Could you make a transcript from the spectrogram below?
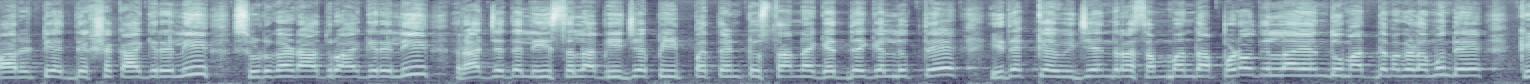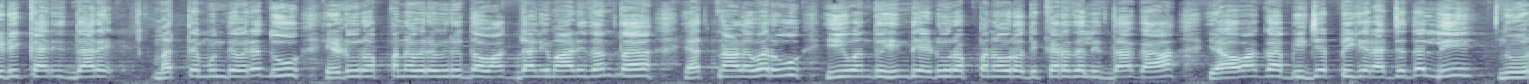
ಪಾರ್ಟಿ ಅಧ್ಯಕ್ಷಕ್ಕಾಗಿರಲಿ ಸುಡುಗಾಡಾದರೂ ಆಗಿರಲಿ, ರಾಜ್ಯದಲ್ಲಿ ಈ ಸಲ ಬಿಜೆಪಿ ಇಪ್ಪತ್ತೆಂಟು ಸ್ಥಾನ ಗೆದ್ದೆ ಗೆಲ್ಲುತ್ತೆ. ಇದಕ್ಕೆ ವಿಜೇಂದ್ರ ಸಂಬಂಧ ಪಡೋದಿಲ್ಲ ಎಂದು ಮಾಧ್ಯಮಗಳ ಮುಂದೆ ಕಿಡಿಕಾರಿದ್ದಾರೆ. ಮತ್ತೆ ಮುಂದುವರೆದು ಯಡಿಯೂರಪ್ಪನವರ ವಿರುದ್ಧ ವಾಗ್ದಾಳಿ ಮಾಡಿದಂತ ಯತ್ನಾಳ್ ಅವರು ಈ ಒಂದು ಹಿಂದೆ ಯಡಿಯೂರಪ್ಪನವರು ಅಧಿಕಾರದಲ್ಲಿದ್ದಾಗ ಯಾವಾಗ ಬಿಜೆಪಿಗೆ ರಾಜ್ಯದಲ್ಲಿ ನೂರ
